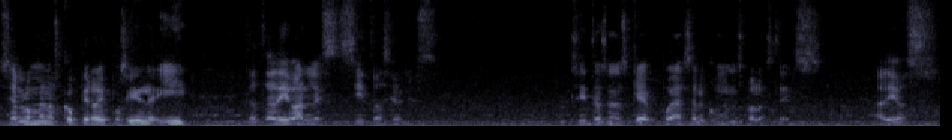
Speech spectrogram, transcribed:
ser lo menos copyright posible y tratar de llevarles situaciones. Situaciones que puedan ser comunes para ustedes. Adiós.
